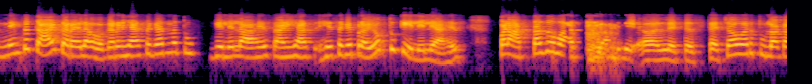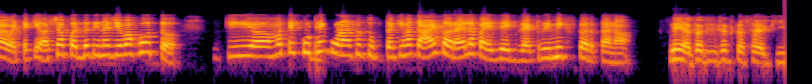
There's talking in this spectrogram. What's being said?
नेमकं काय करायला हवं? कारण ह्या सगळ्यांना तू गेलेला आहेस आणि ह्या हे सगळे प्रयोग तू केलेले आहेस. पण आता जो वाद आहे लेटेस्ट त्याच्यावर तुला काय वाटतं? की अशा पद्धतीनं जेव्हा होतं की मग ते कुठे कोणाचं चुकतं किंवा काय करायला पाहिजे एक्झॅक्ट रिमिक्स करताना? नाही आता त्याच्यात कसं आहे की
